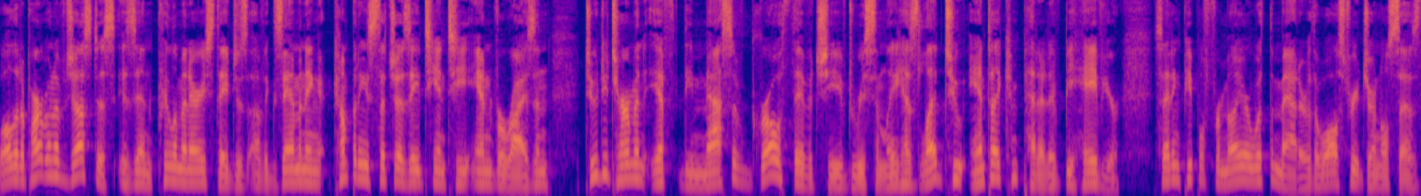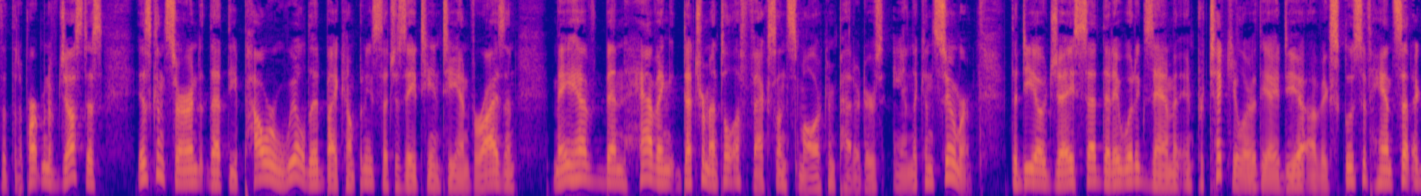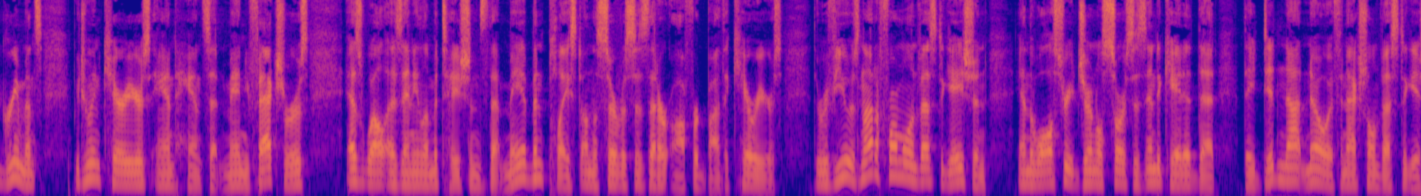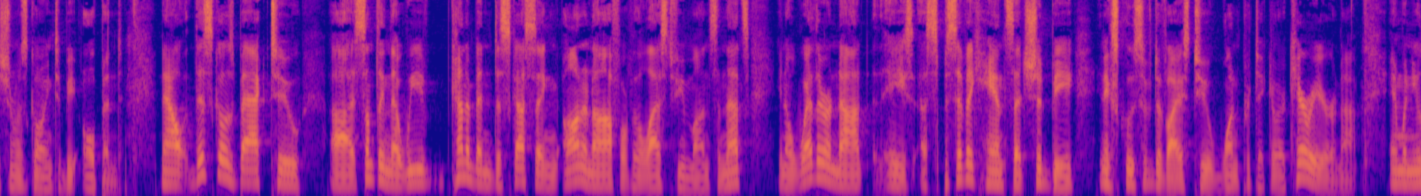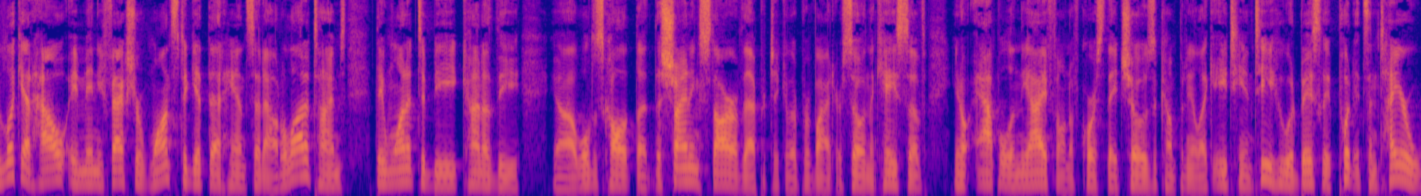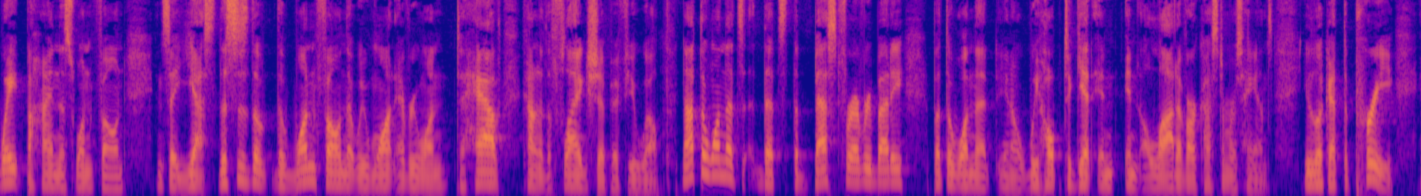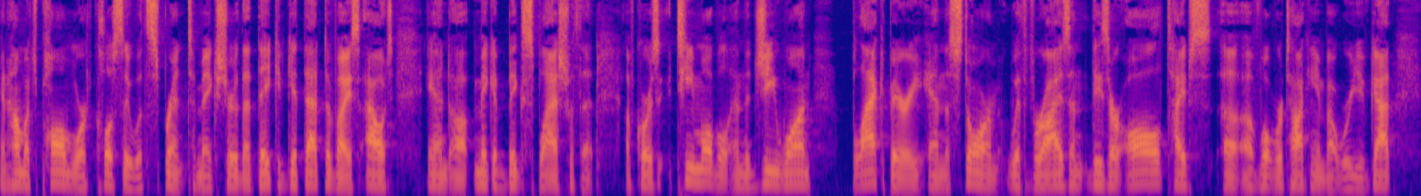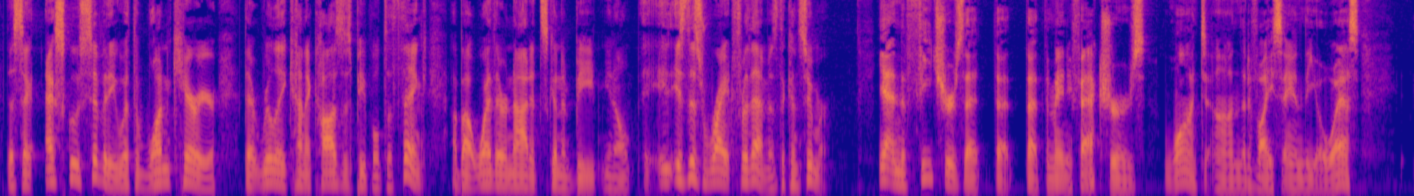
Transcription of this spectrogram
Well, the Department of Justice is in preliminary stages of examining companies such as AT&T and Verizon to determine if the massive growth they've achieved recently has led to anti competitive behavior. Citing people familiar with the matter, the Wall Street Journal says that the Department of Justice is concerned that the power wielded by companies such as AT&T and Verizon may have been having detrimental effects on smaller competitors and the consumer. The DOJ said that it would examine in particular the idea of exclusive handset agreements between carriers and handset manufacturers, as well as any limitations that may have been placed on the services that are offered by the the carriers. The review is not a formal investigation, and the Wall Street Journal sources indicated that they did not know if an actual investigation was going to be opened. Now, this goes back to uh, something that we've kind of been discussing on and off over the last few months, and that's you know whether or not a, a specific handset should be an exclusive device to one particular carrier or not. And when you look at how a manufacturer wants to get that handset out, a lot of times they want it to be kind of the uh, we'll just call it the, the shining star of that particular provider. So in the case of you know Apple and the iPhone, of course they chose a company like AT and T who would basically put its entire weight behind this one phone and say, yes, this is the the one phone that we want everyone to have kind of the flagship, if you will, not the one that's that's the best for everybody, but the one that you know we hope to get in in a lot of our customers' hands. You look at the Pre and how much Palm worked closely with Sprint to make sure that they could get that device out and uh, make a big splash with it. Of course, T-Mobile and the G1 BlackBerry and the Storm with Verizon. These are all types uh, of what we're talking about, where you've got this exclusivity with the one carrier that really kind of causes people to think about whether or not it's going to be, you know, is this right for them as the consumer? Yeah, and the features that that that the manufacturers want on the device and the OS,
